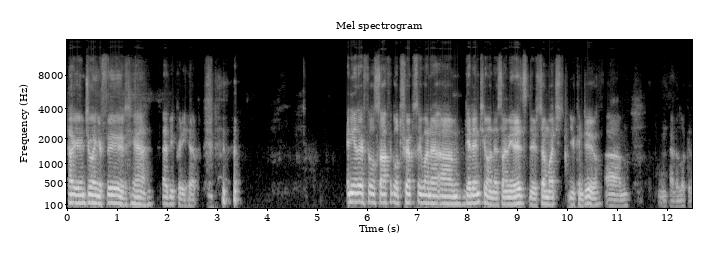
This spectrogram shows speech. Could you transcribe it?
How you're enjoying your food? Yeah, that'd be pretty hip. Any other philosophical trips we want to um, get into on this? I mean, it's there's so much you can do. Um, have a look at.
